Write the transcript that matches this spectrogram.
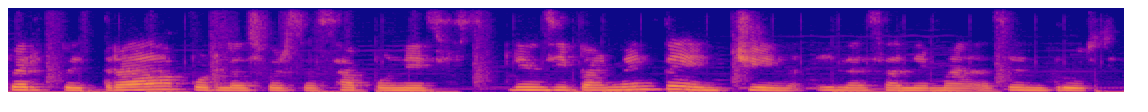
perpetrada por las fuerzas japonesas, principalmente en China y las alemanas en Rusia.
